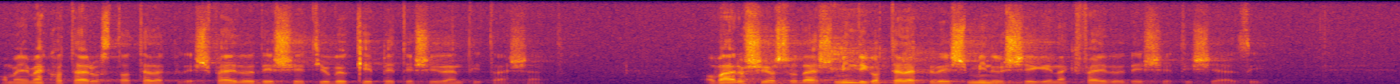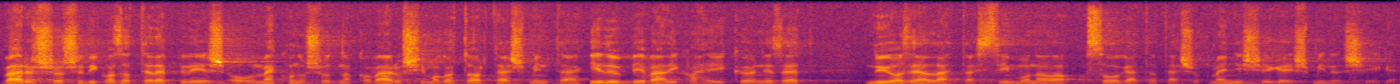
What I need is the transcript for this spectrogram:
amely meghatározta a település fejlődését, jövőképét és identitását. A városiasodás mindig a település minőségének fejlődését is jelzi. Várososodik az a település, ahol meghonosodnak a városi magatartás minták, élőbbé válik a helyi környezet, nő az ellátás színvonala, a szolgáltatások mennyisége és minősége.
